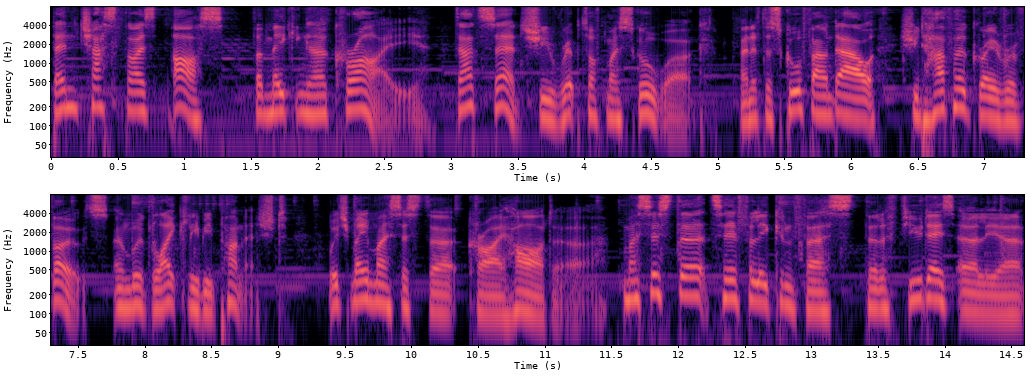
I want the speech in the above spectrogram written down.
then chastised us for making her cry. Dad said she ripped off my schoolwork, and if the school found out, she'd have her grade revoked and would likely be punished which made my sister cry harder. My sister tearfully confessed that a few days earlier,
